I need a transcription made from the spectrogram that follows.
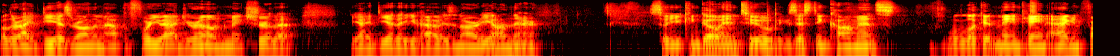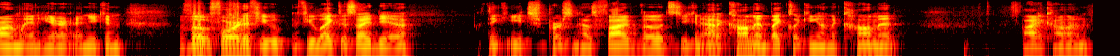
other ideas are on the map before you add your own to make sure that the idea that you have isn't already on there. So you can go into existing comments. We'll look at maintain ag and farmland here, and you can vote for it if you if you like this idea. I think each person has five votes. You can add a comment by clicking on the comment icon.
